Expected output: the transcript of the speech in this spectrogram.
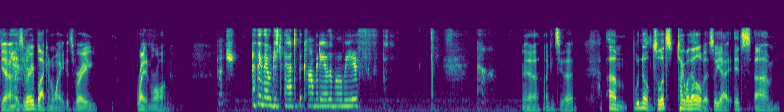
Yeah, it's very black and white. It's very right and wrong. Which I think that would just add to the comedy of the movie if Yeah, I can see that. Um, well, no, so let's talk about that a little bit. So yeah, it's um,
